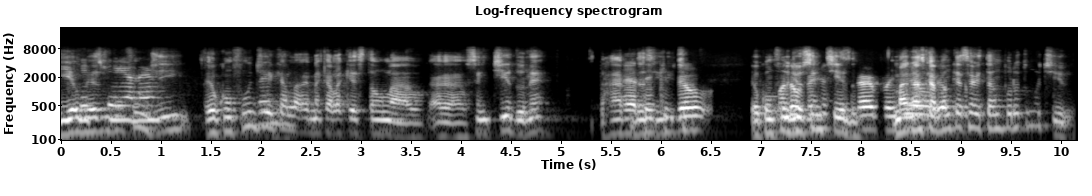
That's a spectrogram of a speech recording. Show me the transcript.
e eu que mesmo tinha, né? confundi, né? eu confundi aquela, naquela questão lá, o, a, o sentido, né? Rápido é, assim, eu, eu confundi o sentido. Mas nós acabamos eu, que acertamos por outro motivo.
